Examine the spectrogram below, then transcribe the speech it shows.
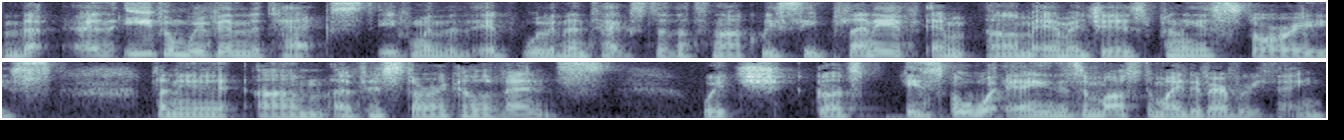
And, that, and even within the text, even within the, within the text of the Tanakh, we see plenty of Im, um, images, plenty of stories, plenty um, of historical events which God is always is a mastermind of everything.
